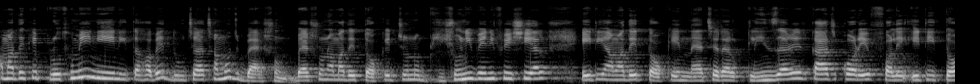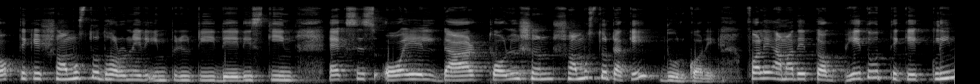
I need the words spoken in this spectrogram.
আমাদেরকে প্রথমেই নিয়ে নিতে হবে দু চা চামচ বেসন। বেসন আমাদের ত্বকের জন্য ভীষণই বেনিফিশিয়াল এটি আমাদের ত্বকের ন্যাচারাল ক্লিনজারের কাজ করে ফলে এটি ত্বক থেকে সমস্ত ধরনের impurity dead skin excess oil dark pollution সমস্তটাকেই দূর করে। ফলে আমাদের ত্বক ভেতর থেকে ক্লিন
